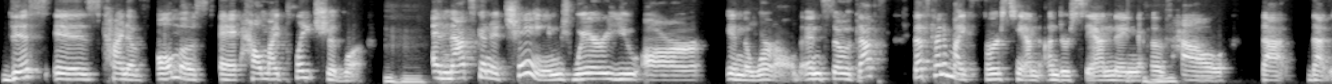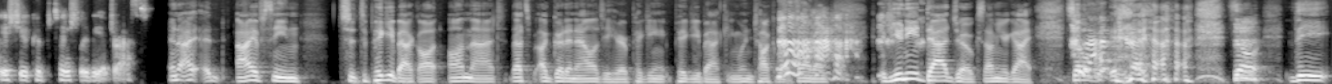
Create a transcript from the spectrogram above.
This is kind of almost a, how my plate should look. Mm-hmm. And that's going to change where you are in the world. And so that's that's kind of my firsthand understanding mm-hmm. of how that that issue could potentially be addressed. And I I've seen to, to piggyback on, on that, that's a good analogy here. Piggy, piggybacking when you talk about farming. if you need dad jokes, I'm your guy. So, so the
